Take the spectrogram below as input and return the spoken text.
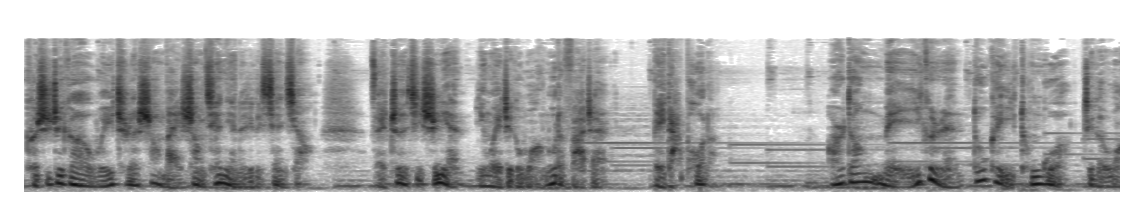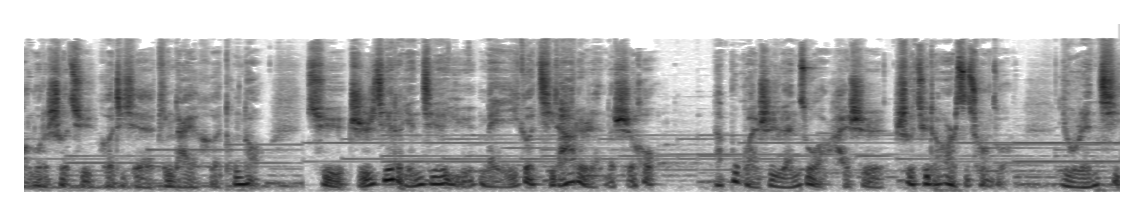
可是这个维持了上百上千年的这个现象，在这几十年因为这个网络的发展被打破了。而当每一个人都可以通过这个网络的社区和这些平台和通道，去直接的连接与每一个其他的人的时候，那不管是原作还是社区的二次创作，有人气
